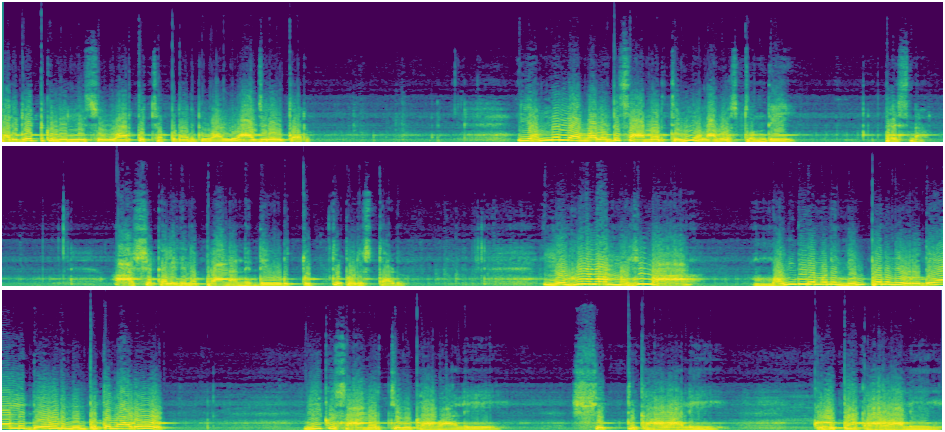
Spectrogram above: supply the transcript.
పరిగెట్టుకుని వెళ్ళి సువార్త చెప్పడానికి వాళ్ళు హాజరవుతారు. ఈ ఎమ్మెల్యే అవ్వాలంటే సామర్థ్యం ఎలా వస్తుంది ప్రశ్న. ఆశ కలిగిన ప్రాణాన్ని దేవుడు తృప్తిపరుస్తాడు. యహోవ మహిమ మందిరమును నింపెను మీ హృదయాల్ని దేవుడు నింపుతున్నాడు. మీకు సామర్థ్యము కావాలి శక్తి కావాలి కృప కావాలి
